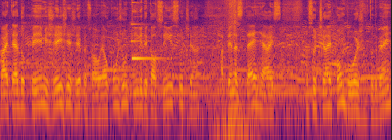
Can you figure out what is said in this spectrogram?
Vai até do PMG e GG, pessoal. É o conjuntinho de calcinha e sutiã. Apenas 10 reais. O sutiã é com bojo, tudo bem?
